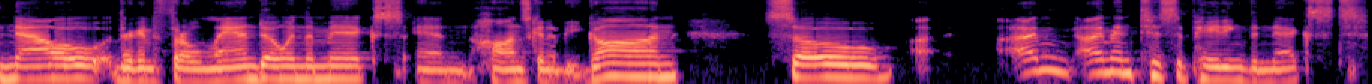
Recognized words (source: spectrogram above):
now they're going to throw Lando in the mix, and Han's going to be gone. So I'm I'm anticipating the next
